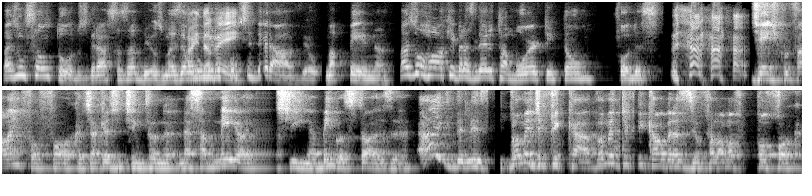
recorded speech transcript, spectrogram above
Mas não são todos, graças a Deus. Mas é um Ainda número bem. considerável. Uma pena. Mas o rock brasileiro tá morto, então foda-se. Gente, por falar em fofoca, já que a gente entrou ne- nessa meiotinha bem gostosa. Ai, que delícia. Vamos edificar, vamos edificar o Brasil, falar uma fofoca.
